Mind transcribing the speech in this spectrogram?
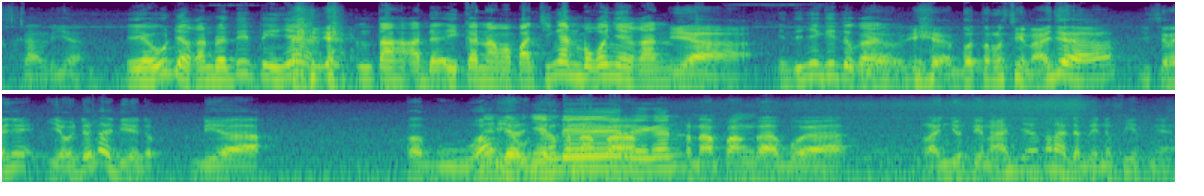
sekalian Ya udah kan berarti intinya Iya. entah ada ikan sama pancingan pokoknya kan. iya Intinya gitu kan. iya gua terusin aja istilahnya ya udahlah dia dia ke gua ya udah kenapa ya kan? kenapa nggak gua lanjutin aja kan ada benefitnya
